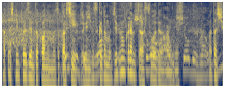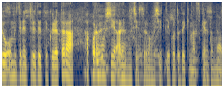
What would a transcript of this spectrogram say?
私にプレゼント買うの難しいと言うんですけども自分から見たらそうではないんです。私をお店に連れてってくれたらあこれ欲しいあれ欲しいそれ欲しいっていうことできますけれども。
